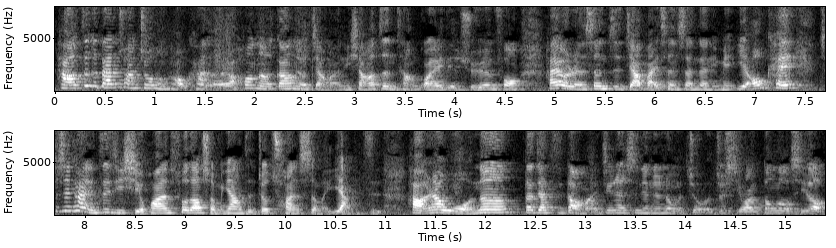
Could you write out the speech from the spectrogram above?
好，这个单穿就很好看了。然后呢，刚刚有讲嘛，你想要正常乖一点，学院风，还有人甚至加白衬衫在里面也 OK，就是看你自己喜欢，做到什么样子就穿什么样子。好，那我呢，大家知道嘛，已经认识妞妞那么久了，就喜欢东露西露、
